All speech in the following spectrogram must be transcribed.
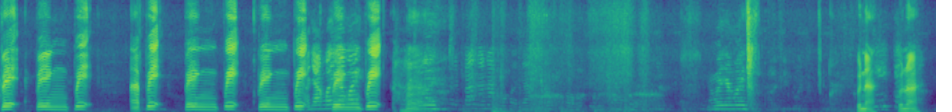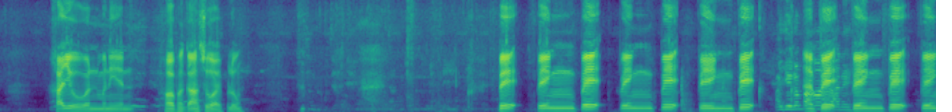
เป๊ะ เป่งเป๊ะอะเป๊ะเป่งเป๊ะเป่งเป๊ะเป่งเป๊ะฮะยังไงยังไงคุณน่ะคุณน่ะข้าอยู่วันมื้อนี้พอเพิ่นก็เอาสวยปะลุงเป๊ะเป่งเป๊ะเป่งเป๊ะเป่งเป๊ะอายุน้ำตาอะลเป๊ะนี่เป่งเป๊ะเป่ง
